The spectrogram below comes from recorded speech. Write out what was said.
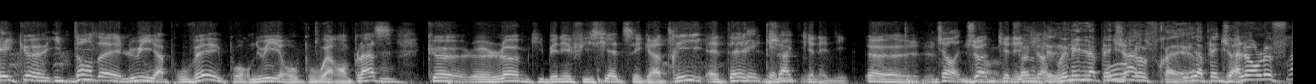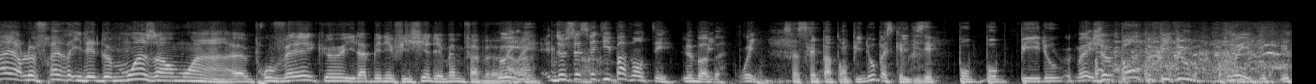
et qu'il tendait, lui, à prouver, pour nuire au pouvoir en place, que euh, l'homme qui bénéficiait de ces était Jack Kennedy. Euh, John. John Kennedy. John Kennedy. Oui, mais il l'appelait Jack. le frère. Il l'appelait Jack. Alors le frère, le frère, il est de moins en moins euh, prouvé qu'il a bénéficié des mêmes faveurs. Oui, Ah ne se serait-il pas vanté, le Bob? Oui. Ça serait pas Pompidou parce qu'elle disait Pompidou. Oui, je pompe Pidou. Oui.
